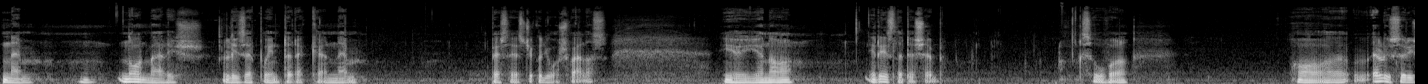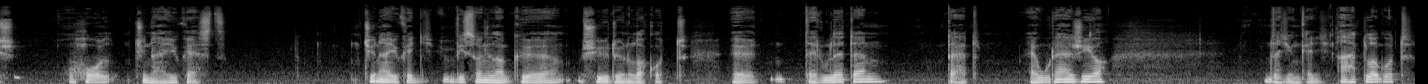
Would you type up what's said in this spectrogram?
Nem. Normális lézerpointerekkel nem. Persze ez csak a gyors válasz. Jöjjön a részletesebb. Szóval a, először is hol csináljuk ezt? Csináljuk egy viszonylag ö, sűrűn lakott ö, területen, tehát Eurázsia, vegyünk egy átlagot,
